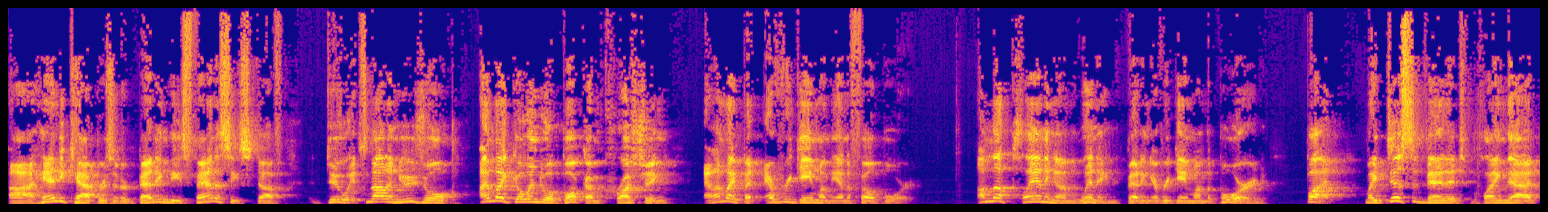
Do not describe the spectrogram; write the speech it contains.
uh, handicappers that are betting these fantasy stuff do. It's not unusual. I might go into a book I'm crushing and I might bet every game on the NFL board. I'm not planning on winning, betting every game on the board, but my disadvantage playing that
